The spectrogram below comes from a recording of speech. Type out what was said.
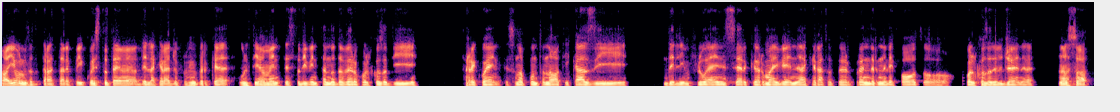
No, io ho voluto trattare poi questo tema dell'hackeraggio proprio perché ultimamente sta diventando davvero qualcosa di frequente. Sono appunto noti i casi dell'influencer che ormai viene hackerato per prenderne le foto, qualcosa del genere. Non lo so,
